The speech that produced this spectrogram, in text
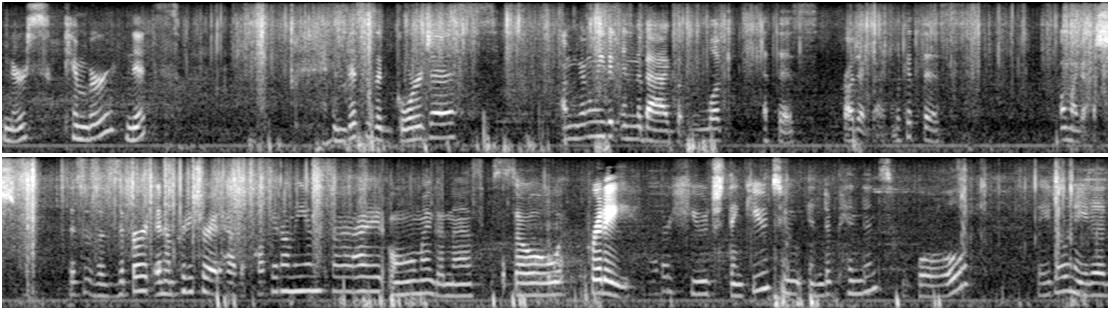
Nurse Kimber Knits. And this is a gorgeous, I'm going to leave it in the bag, but look at this project bag. Look at this. Oh my gosh. This is a zippered, and I'm pretty sure it has a pocket on the inside. Oh my goodness. So pretty. Another huge thank you to Independence Wool. They donated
